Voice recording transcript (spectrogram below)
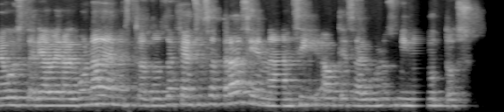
me gustaría ver alguna de nuestras dos defensas atrás y en Nancy, aunque sea algunos minutos.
